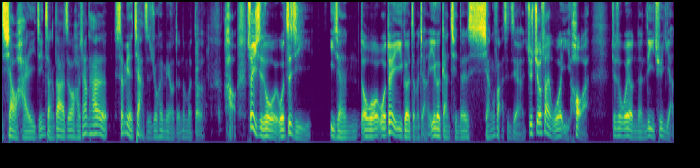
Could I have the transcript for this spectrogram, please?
小孩已经长大了之后，好像他的生命的价值就会没有的那么的好。所以其实我我自己以前，我我对一个怎么讲，一个感情的想法是这样：就就算我以后啊，就是我有能力去养。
